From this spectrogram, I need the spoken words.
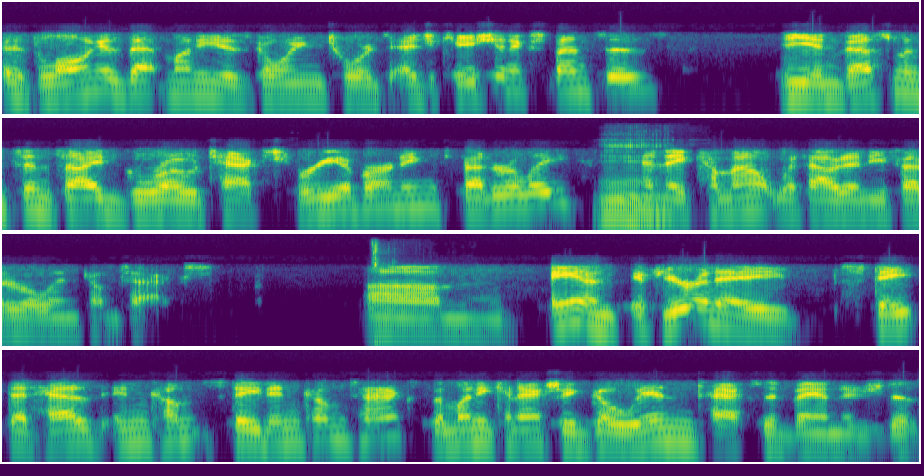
as long as that money is going towards education expenses, the investments inside grow tax free of earnings federally, mm. and they come out without any federal income tax. Um, and if you're in a state that has income state income tax, the money can actually go in tax advantaged as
